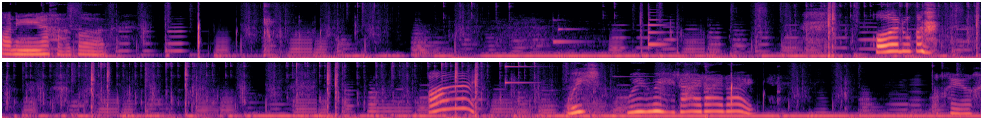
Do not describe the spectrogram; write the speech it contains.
ตอนนี้นะคะก็ โอ้ยดูกันเอ้ยอุ้ยอุ้ยอุ้ยได้ได้ได้โอเคโอเค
